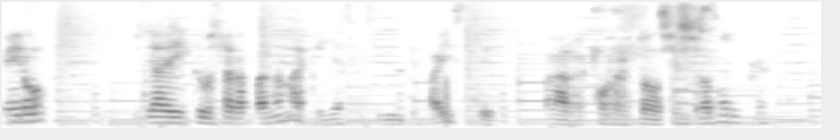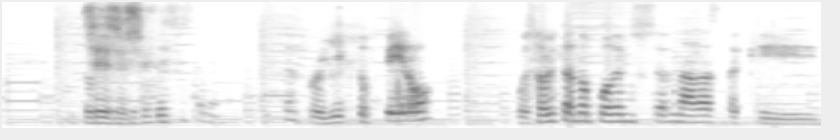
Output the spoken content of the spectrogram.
pero pues, ya hay que cruzar a Panamá, que ya es el siguiente país para recorrer todo Centroamérica. Sí, sí, sí. Este es el proyecto, pero pues ahorita no podemos hacer nada hasta que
